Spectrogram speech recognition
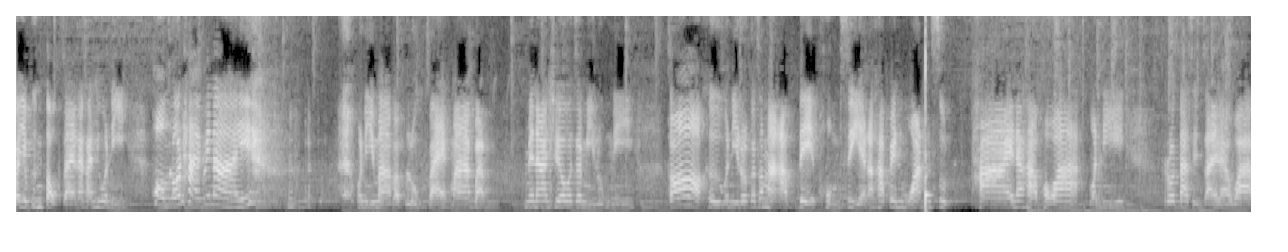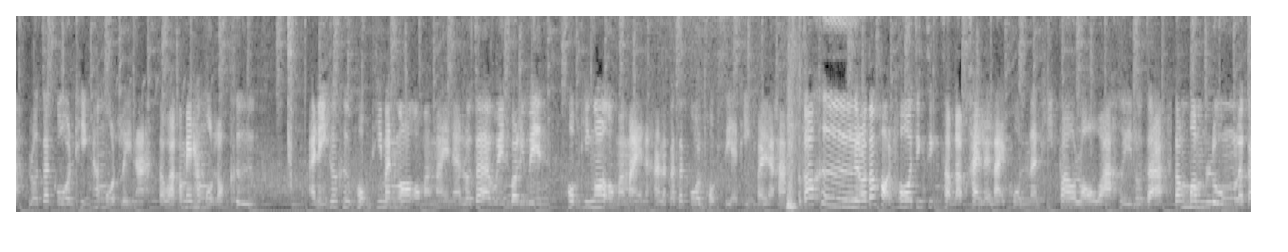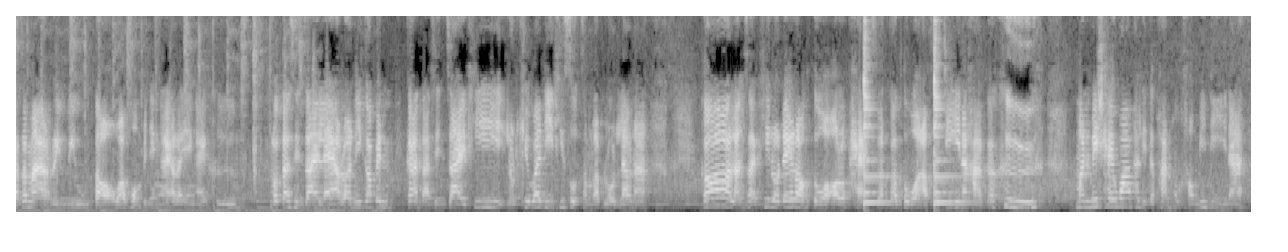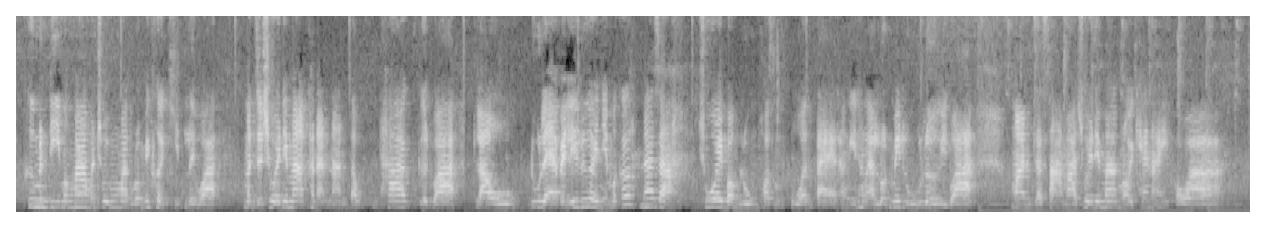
ก็อย่าเพิ่งตกใจนะคะที่วันนี้ผมรถหายไปไหน วันนี้มาแบบลุกแปลกมากแบบ ไม่น่าเชื่อว่าจะมีลุคนี้ ก็คือวันนี้รถก็จะมาอัปเดตผมเสียนะคะ เป็นวันสุด ท้ายนะคะ เพราะว่าวันนี้รถตัดสินใจแล้วว่ารถจะโกนทิ้งทั้งหมดเลยนะ แต่ว่าก็ไม่ทั้งหมดหรอกคือ อันนี้ก็คือผมที่มันงอกออกมาใหม่นะราจะเว้นบริเวณผมที่งอกออกมาใหม่นะคะแล้วก็จะโกนผมเสียทิ้งไปนะคะ ก็คือเราต้องขอโทษจริงๆสำหรับใครหลายๆคนนะที่เฝ้ารอว่าเฮ้ยเราจะต้องบำรุงแล้วก็จะมารีวิวต่อว่าผมเป็นยังไงอะไรยังไงคือรถตัดสินใจแล้วแล้วนี่ก็เป็นการตัดสินใจที่รถคิดว่าดีที่สุดสำหรับรถแล้วนะ ก็หลังจากที่รถได้ลองตัว o l p a x แล้วก็ตัว a f g นะคะ ก็คือมันไม่ใช่ว่าผลิตภัณฑ์ของเขาไม่ดีนะ คือมันดีมากๆมันช่วยมากๆรถไม่เคยคิดเลยว่า มันจะช่วยได้มากขนาดนั้น แต่ถ้าเกิดว่าเราดูแลไปเรื่อยๆเนี่ยมันก็น่าจะช่วยบำรุงพอสมควร แต่ทั้งนี้ทั้งนั้นรถไม่รู้เลยว่า มันจะสามารถช่วยได้มากน้อยแค่ไหน เพราะว่า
